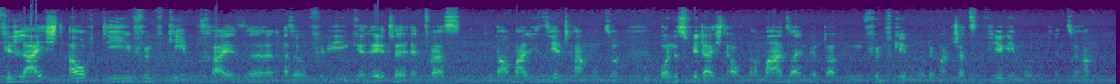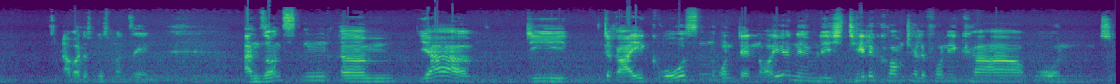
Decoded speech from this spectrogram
vielleicht auch die 5G-Preise, also für die Geräte etwas normalisiert haben und so. Und es vielleicht auch normal sein wird, dort ein 5G-Modem anstatt ein 4G-Modem drin zu haben. Aber das muss man sehen. Ansonsten, ähm, ja, die drei großen und der neue, nämlich Telekom, Telefonica und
